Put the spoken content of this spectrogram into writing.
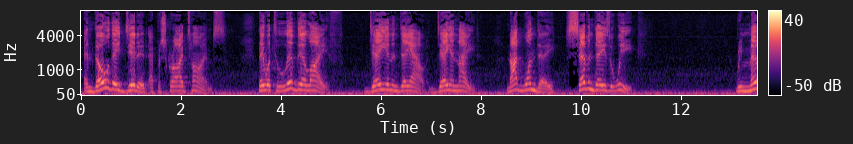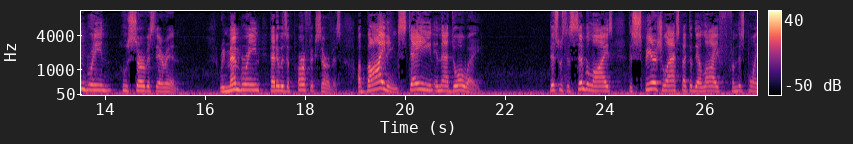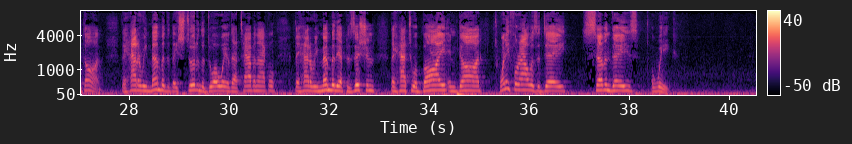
And though they did it at prescribed times, they were to live their life day in and day out, day and night, not one day, seven days a week, remembering whose service they're in, remembering that it was a perfect service, abiding, staying in that doorway. This was to symbolize the spiritual aspect of their life from this point on. They had to remember that they stood in the doorway of that tabernacle. They had to remember their position. They had to abide in God 24 hours a day, seven days a week.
